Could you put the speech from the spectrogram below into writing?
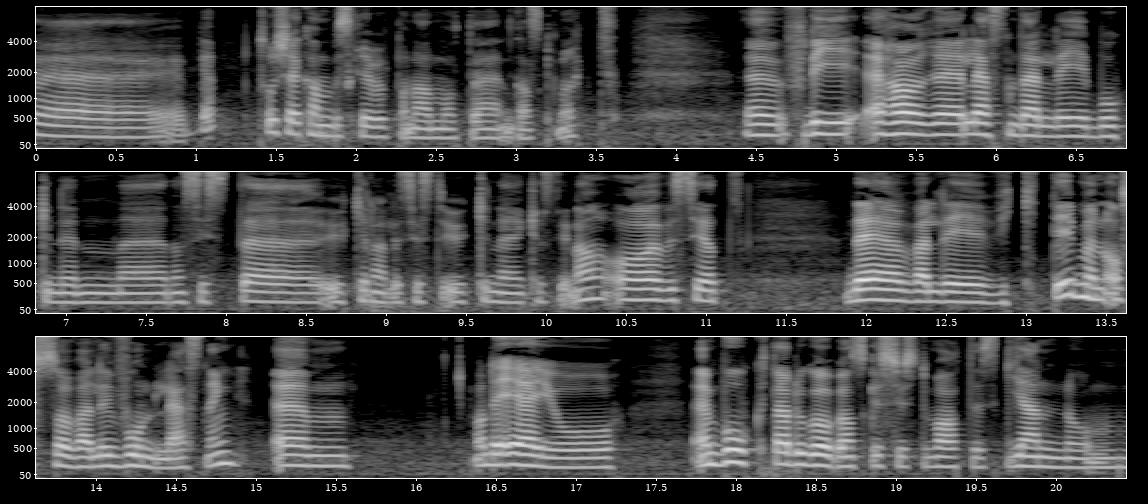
Det ja, tror ikke jeg kan beskrive på en annen måte enn ganske mørkt. Uh, fordi jeg har lest en del i boken din den siste uken, eller de siste ukene, Kristina. Og jeg vil si at det er veldig viktig, men også veldig vond lesning. Um, og det er jo en bok der du går ganske systematisk gjennom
